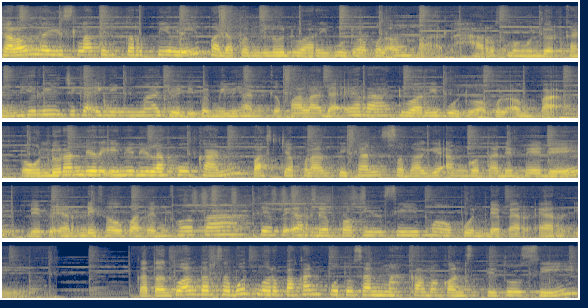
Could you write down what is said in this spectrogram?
Calon legislatif terpilih pada pemilu 2024 harus mengundurkan diri jika ingin maju di pemilihan kepala daerah 2024. Pengunduran diri ini dilakukan pasca pelantikan sebagai anggota DPD, DPRD Kabupaten Kota, DPRD Provinsi maupun DPR RI. Ketentuan tersebut merupakan putusan Mahkamah Konstitusi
